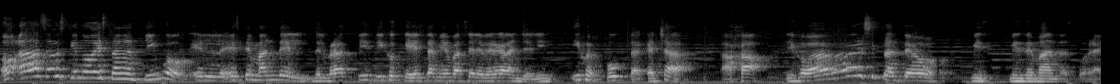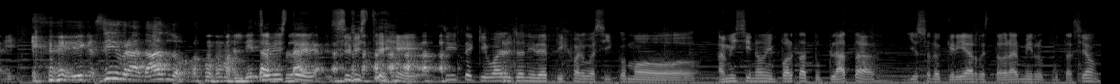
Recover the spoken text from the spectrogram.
Oh, ah, ¿sabes qué? No es tan antiguo. El, este man del, del, Brad Pitt dijo que él también va a hacerle verga a Angelina. Hijo de puta, ¿cacha? Ajá. Dijo, ah, a ver si planteo mis, mis demandas por ahí. y dije, sí, Brad, hazlo. Maldita ¿Sí viste, ¿sí viste, ¿sí viste que igual Johnny Depp dijo algo así como, a mí sí no me importa tu plata? Yo solo quería restaurar mi reputación.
